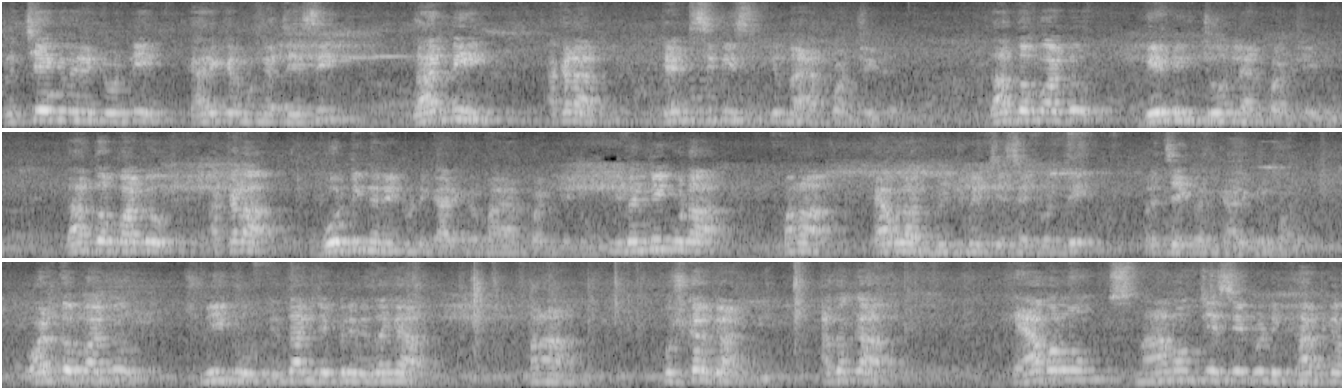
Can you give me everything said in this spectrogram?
ప్రత్యేకమైనటువంటి కార్యక్రమంగా చేసి దాన్ని అక్కడ టెంట్ సిటీస్ కింద ఏర్పాటు చేయడం. దాంతోపాటు గేమింగ్ జోన్లు ఏర్పాటు చేయడం. దాంతోపాటు అక్కడ బోటింగ్ అనేటువంటి కార్యక్రమాలు ఏర్పాటు చేయడం. ఇవన్నీ కూడా మన హేవలాక్ బ్రిడ్జ్ మీద చేసేటువంటి ప్రత్యేకమైన కార్యక్రమాలు. వాటితో పాటు మీకు ఇందాక చెప్పిన విధంగా మన పుష్కర్ ఘాట్ అదొక కేవలం స్నానం చేసేటువంటి ఘాట్గా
